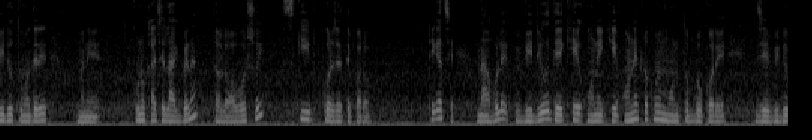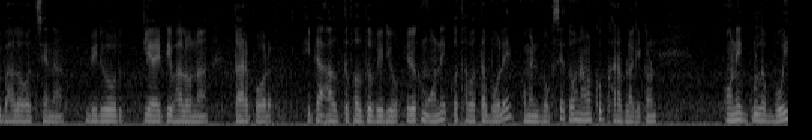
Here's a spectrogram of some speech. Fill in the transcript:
ভিডিও তোমাদের মানে কোনো কাজে লাগবে না, তাহলে অবশ্যই স্কিপ করে যেতে পারো। ঠিক আছে? না হলে ভিডিও দেখে অনেকে অনেক রকমের মন্তব্য করে যে ভিডিও ভালো হচ্ছে না, ভিডিওর ক্লিয়ারিটি ভালো না, তারপর এটা আলতু ফালতু ভিডিও এরকম অনেক কথাবার্তা বলে কমেন্ট বক্সে তখন আমার খুব খারাপ লাগে। কারণ অনেকগুলো বই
